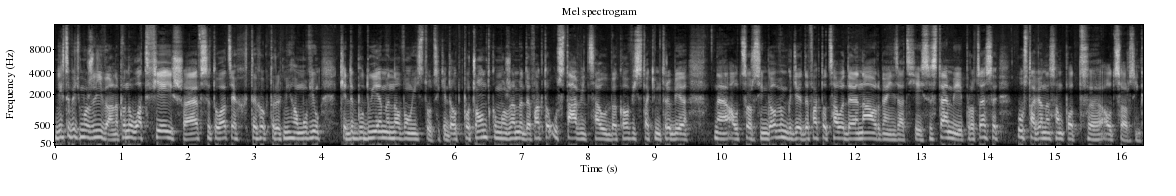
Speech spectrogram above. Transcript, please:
nie chcę być możliwe, ale na pewno łatwiejsze w sytuacjach tych, o których Michał mówił, kiedy budujemy nową instytucję, kiedy od początku możemy de facto ustawić cały back-office w takim trybie e, outsourcingowym, gdzie de facto całe DNA organizacji, jej systemy, jej procesy ustawione są pod e, outsourcing.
